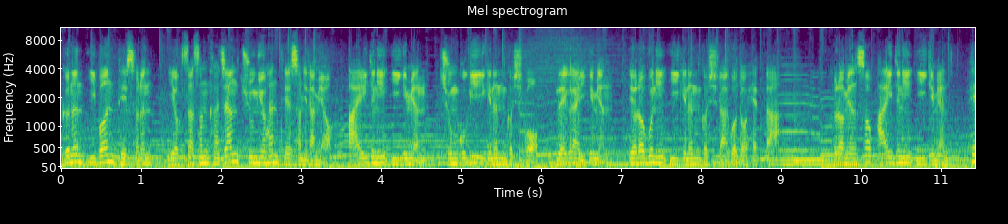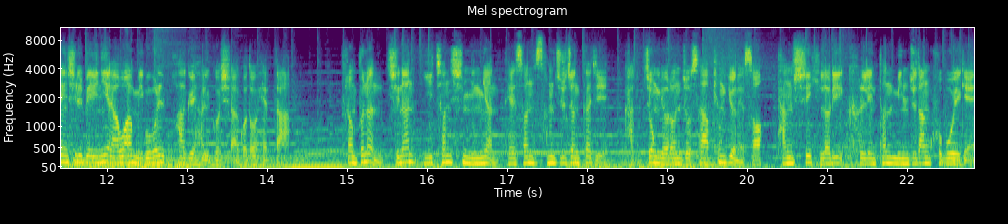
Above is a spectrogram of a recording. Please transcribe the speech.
그는 이번 대선은 역사상 가장 중요한 대선이라며 바이든이 이기면 중국이 이기는 것이고 내가 이기면 여러분이 이기는 것이라고도 했다. 그러면서 바이든이 이기면 펜실베이니아와 미국을 파괴할 것이라고도 했다. 트럼프는 지난 2016년 대선 3주 전까지 각종 여론조사 평균에서 당시 힐러리 클린턴 민주당 후보에게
